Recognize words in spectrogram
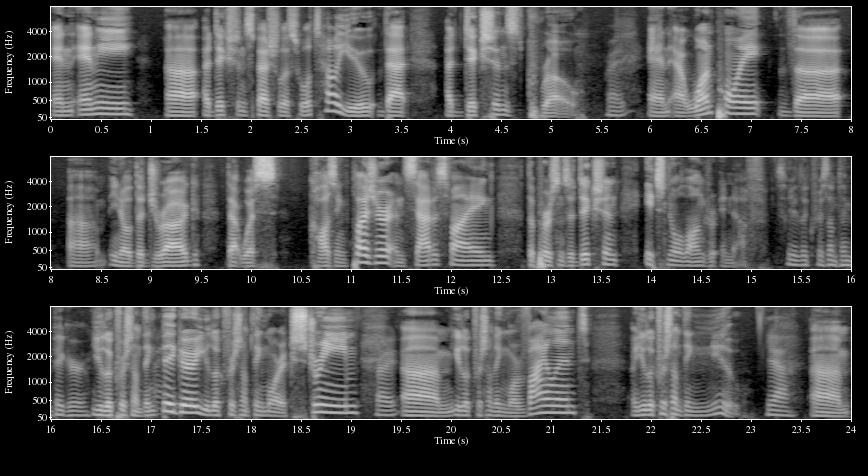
and any uh, addiction specialist will tell you that addictions grow, Right. and at one point, the um, you know the drug that was causing pleasure and satisfying the person's addiction, it's no longer enough. So you look for something bigger. You look for something bigger. You look for something more extreme. Right. Um, you look for something more violent. uh, You look for something new. Yeah. Um,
